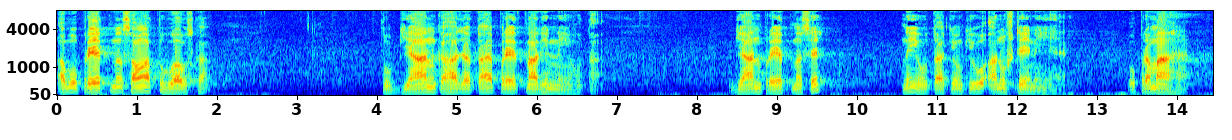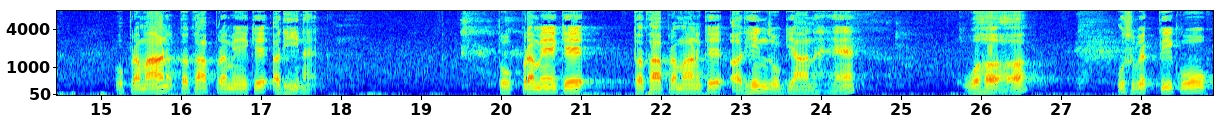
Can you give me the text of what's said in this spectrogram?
अब वो प्रयत्न समाप्त हुआ उसका। तो ज्ञान कहा जाता है, प्रयत्नाधीन नहीं होता। ज्ञान प्रयत्न से नहीं होता, क्योंकि वो अनुष्ठेय नहीं है, वो प्रमा है। वो प्रमाण तथा प्रमेय के अधीन है। तो प्रमेय के तथा प्रमाण के अधीन जो ज्ञान है, वह उस व्यक्ति को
